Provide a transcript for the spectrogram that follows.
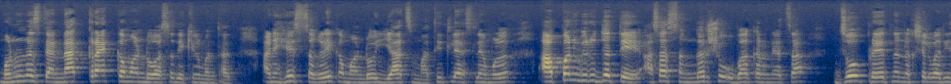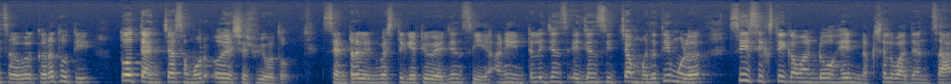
म्हणूनच त्यांना क्रॅक कमांडो असं देखील म्हणतात. आणि हे सगळे कमांडो याच मातीतले असल्यामुळं आपण विरुद्ध ते असा संघर्ष उभा करण्याचा जो प्रयत्न नक्षलवादी चळवळ करत होती तो त्यांच्यासमोर अयशस्वी होतो. सेंट्रल इन्व्हेस्टिगेटिव्ह एजन्सी आणि इंटेलिजन्स एजन्सीच्या मदतीमुळं सी सिक्स्टी कमांडो हे नक्षलवाद्यांचा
